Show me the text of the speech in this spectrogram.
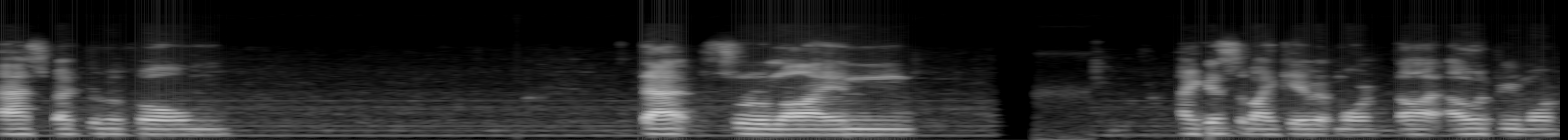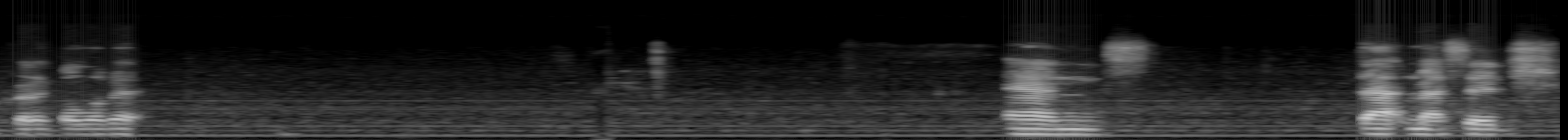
aspect of the film. That through line I guess if I gave it more thought, I would be more critical of it. And that message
